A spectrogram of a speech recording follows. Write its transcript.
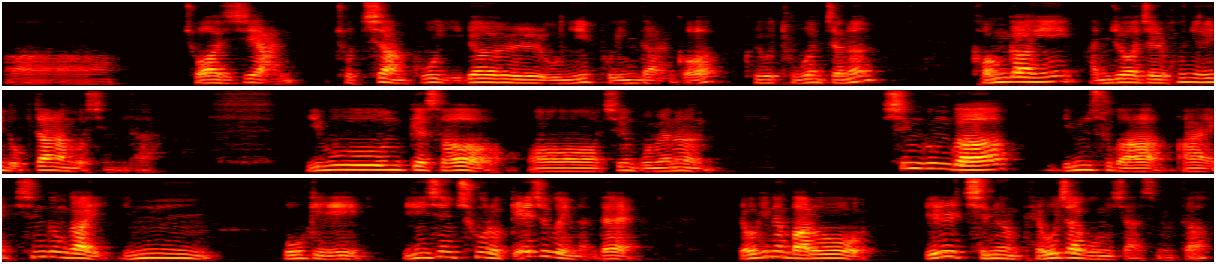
어, 좋아지지 않, 좋지 않고 이별 운이 보인다는 것. 그리고 두 번째는 건강이 안 좋아질 확률이 높다는 것입니다. 이분께서 어, 지금 보면은 신금과 임수가 아니 신금과 인목이 인신충으로 깨지고 있는데 여기는 바로 일지는 배우자 궁이지 않습니까?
